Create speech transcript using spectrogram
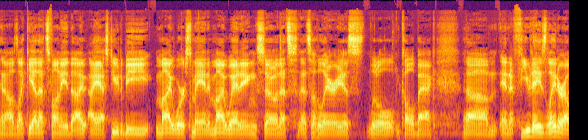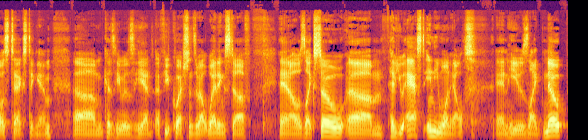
And I was like, "Yeah, that's funny. I, I asked you to be my worst man in my wedding, so that's that's a hilarious little callback." Um, and a few days later, I was texting him because he was he had a few questions about wedding stuff, and I was like, "So, um, have you asked anyone else?" And he was like, "Nope,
